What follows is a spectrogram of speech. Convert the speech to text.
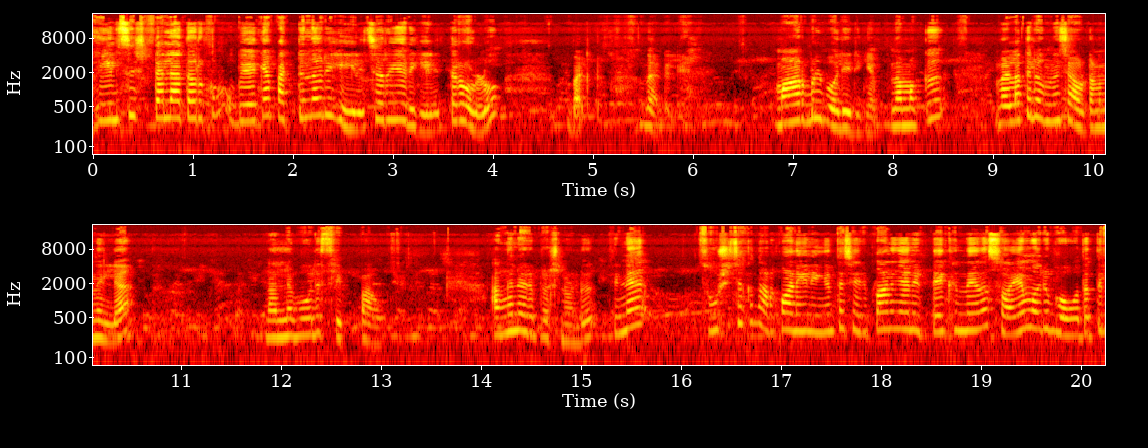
ഹീൽസ് ഇഷ്ടമല്ലാത്തവർക്കും ഉപയോഗിക്കാൻ പറ്റുന്ന ഒരു ഹീൽ ചെറിയൊരു ഹീൽ ഇത്രേ ഉള്ളൂ. ബട്ട് ഇതുണ്ടല്ലേ മാർബിൾ പോലെ ഇരിക്കും. നമുക്ക് വെള്ളത്തിലൊന്നും ചവിട്ടണം എന്നില്ല നല്ലപോലെ സ്ലിപ്പാവും അങ്ങനെ ഒരു പ്രശ്നമുണ്ട്. പിന്നെ സൂക്ഷിച്ചൊക്കെ നടക്കുവാണെങ്കിൽ ഇങ്ങനത്തെ ചെരുപ്പാണ് ഞാൻ ഇട്ടേക്കുന്നതെന്ന് സ്വയം ഒരു ബോധത്തിൽ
